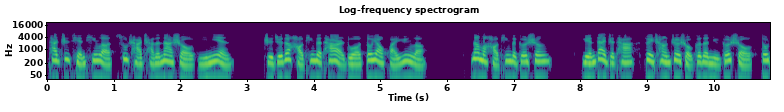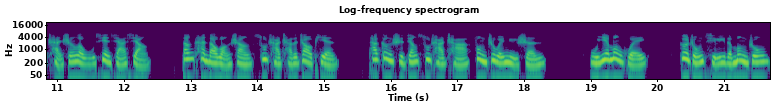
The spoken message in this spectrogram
他之前听了苏茶茶的那首《一念》，只觉得好听的他耳朵都要怀孕了。那么好听的歌声，连带着他对唱这首歌的女歌手都产生了无限遐想。当看到网上苏茶茶的照片，他更是将苏茶茶奉之为女神。午夜梦回，各种绮丽的梦中，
